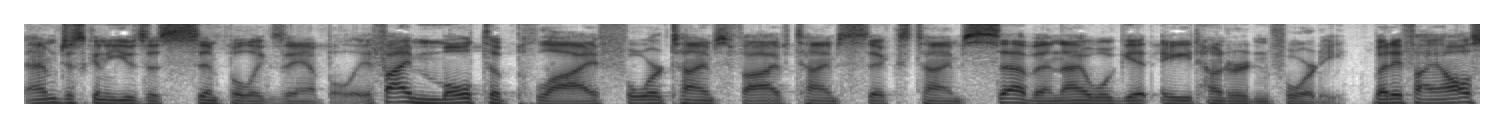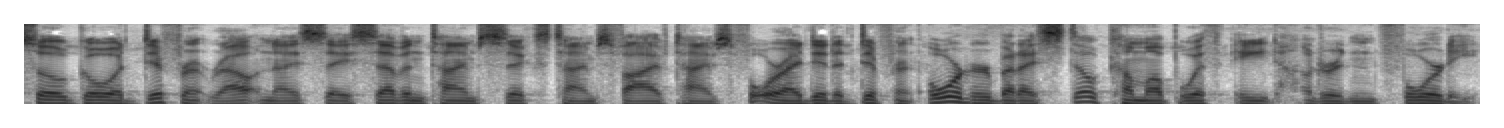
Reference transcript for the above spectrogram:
I'm just going to use a simple example. If I multiply 4 times 5 times 6 times 7, I will get 840. But if I also go a different route and I say 7 times 6 times 5 times 4, I did a different order, but I still come up with 840.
